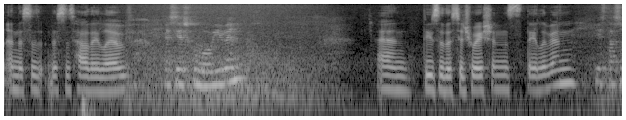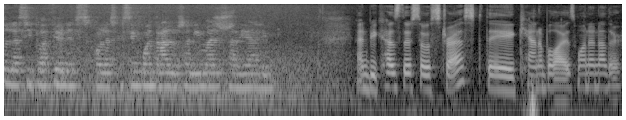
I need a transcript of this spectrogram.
and this is, this is how they live. Así es como viven And these are the situations they live in. y estas son las situaciones con las que se encuentran los animales a diario. And because they're so stressed, they cannibalize one another.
